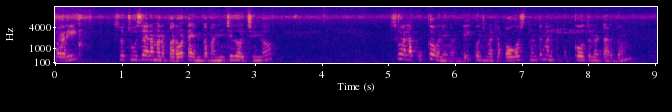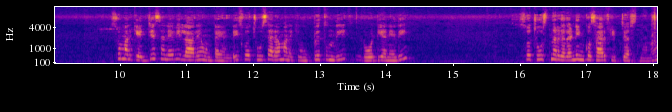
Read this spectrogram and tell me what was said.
సారీ. సో చూసారా మన పరోటా ఎంత మంచిగా వచ్చిందో? సో అలా కుక్ అవనివ్వండి. కొంచెం అట్లా పొగొస్తుంటే మనకి కుక్ అవుతున్నట్టు అర్థం. సో మనకి ఎడ్జెస్ అనేవి ఇలానే ఉంటాయండి. సో చూసారా మనకి ఉబ్బుతుంది రోటీ అనేది. సో చూస్తున్నారు కదండి ఇంకోసారి ఫ్లిప్ చేస్తున్నాను.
